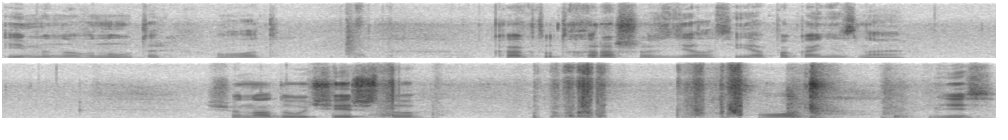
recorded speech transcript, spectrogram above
именно внутрь. Вот. Как тут хорошо сделать, я пока не знаю. Еще надо учесть, что вот здесь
